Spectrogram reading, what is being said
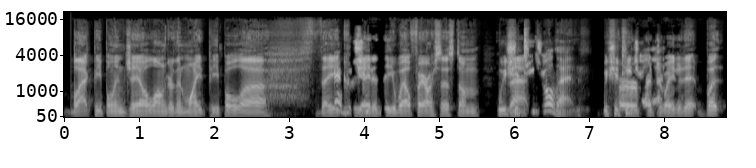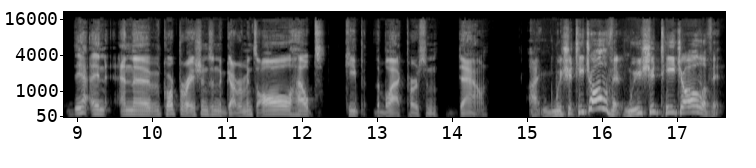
black people in jail longer than white people uh they Yeah, we should- created the welfare system we should teach all that. We should teach perpetuated it but yeah and and the corporations and the governments all helped keep the black person down I, we should teach all of it. We should teach all of it.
